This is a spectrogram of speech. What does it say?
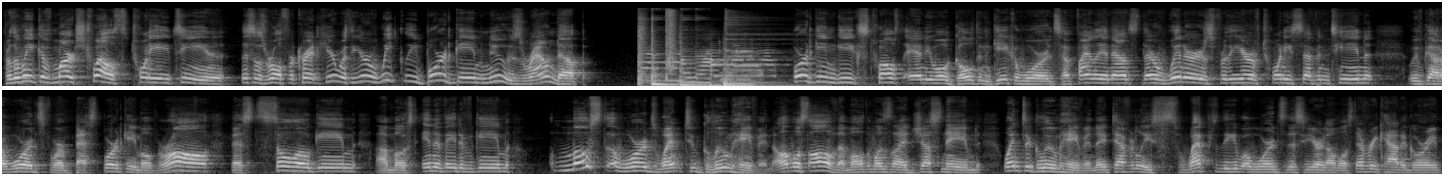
For the week of March 12th, 2018, this is Roll for Crit here with your weekly board game news roundup. Board Game Geek's 12th annual Golden Geek Awards have finally announced their winners for the year of 2017. We've got awards for Best Board Game Overall, Best Solo Game, uh, Most Innovative Game, most awards went to Gloomhaven. Almost all of them, all the ones that I just named, went to Gloomhaven. They definitely swept the awards this year in almost every category.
